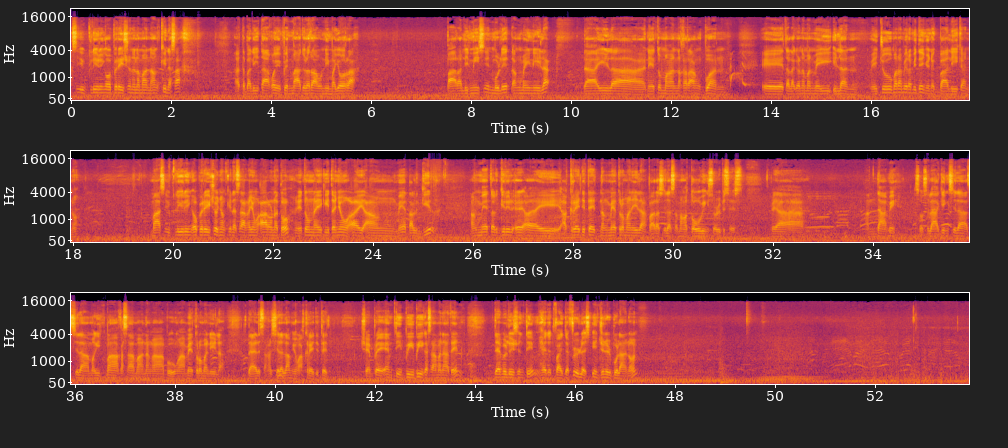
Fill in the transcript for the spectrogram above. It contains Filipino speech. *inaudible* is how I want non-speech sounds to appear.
Massive clearing operation na naman ang kinasa. At balita ko eh, pirmado na raw ni Mayora. Para linisin mulit ang Maynila. Dahil uh, netong mga nakaraang buwan eh talaga naman may ilan. Medyo marami-rami din yung nagbalikan no? Massive clearing operation yung kinasa ngayong araw na to. Itong nakikita nyo ay ang Metal Gear ang Metal Gear eh, ay accredited ng Metro Manila para sila sa mga towing services kaya ang dami So laging sila sila magik makakasama ng ah, buong ah, Metro Manila dahil sa sila lang yung accredited. Siyempre MTPB kasama natin. Demolition Team headed by the fearless Engineer Bulanon.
